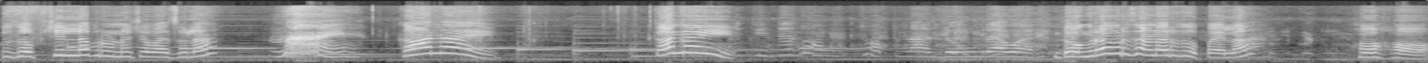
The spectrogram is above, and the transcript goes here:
तू झोपशील ना ब्रुनोच्या बाजूला? नाही. का नाही? का नाही? तिथे झोप- झोपणार डोंगरावर. डोंगरावर जाणार झोपायला? हो. हो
